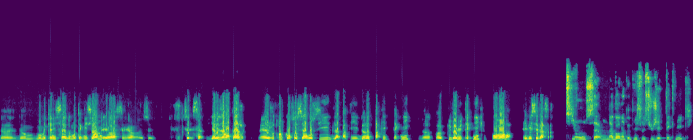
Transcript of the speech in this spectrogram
de, de mon mécanicien, de mon technicien. Mais voilà, c'est il y a des avantages, mais je trouve qu'on se sert aussi de la partie, de notre partie technique, de notre plus-value technique pour vendre et vice versa. Si on, on aborde un peu plus le sujet technique,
